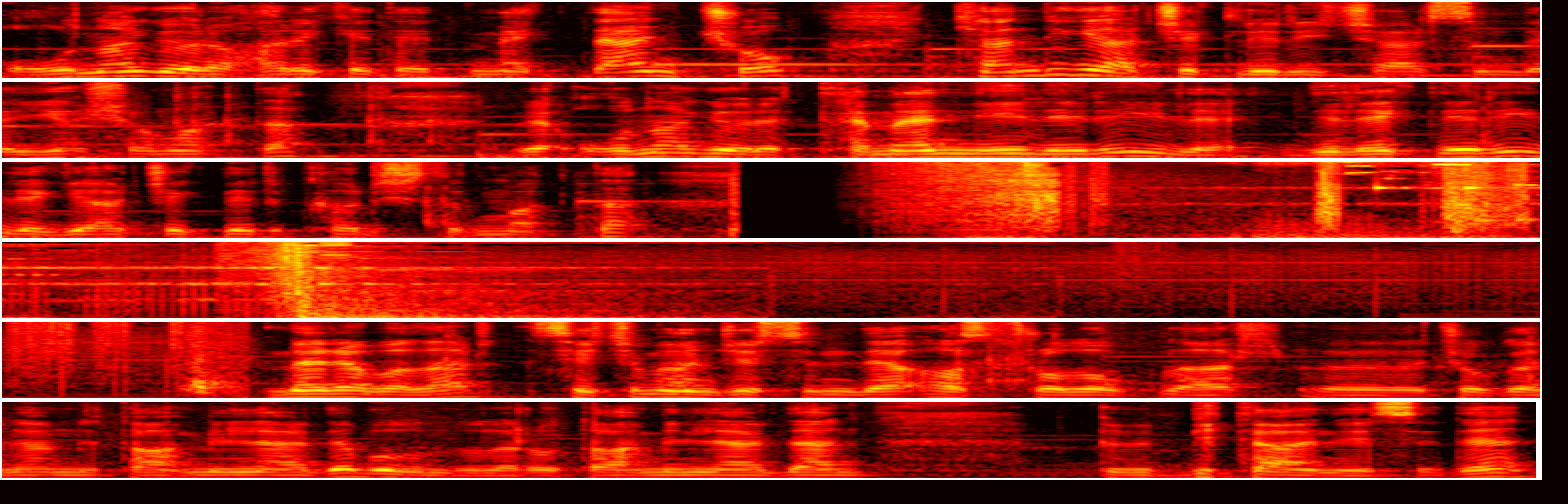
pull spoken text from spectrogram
ona göre hareket etmekten çok kendi gerçekleri içerisinde yaşamakta ve ona göre temennileriyle, dilekleriyle gerçekleri karıştırmakta. Merhabalar. Seçim öncesinde astrologlar e, çok önemli tahminlerde bulundular. O tahminlerden e, bir tanesi de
